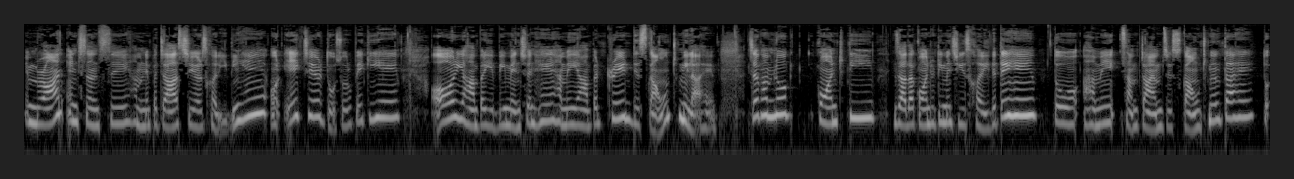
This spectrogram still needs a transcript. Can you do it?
Imran and sons से हमने पचास चेयर्स खरीदी हैं और एक चेयर दो सौ रुपये की है। और यहाँ पर ये भी मेंशन है, हमें यहाँ पर ट्रेड डिस्काउंट मिला है। जब हम लोग क्वांटिटी ज़्यादा क्वांटिटी में चीज़ खरीदते हैं तो हमें समटाइम्स डिस्काउंट मिलता है। तो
